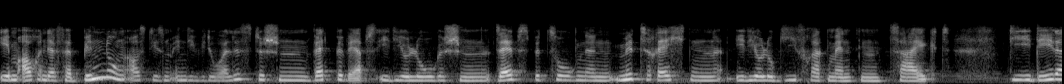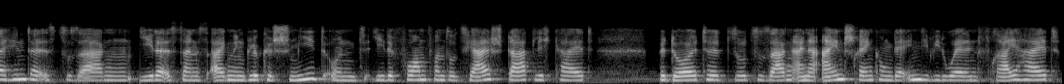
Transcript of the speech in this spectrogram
eben auch in der Verbindung aus diesem individualistischen, wettbewerbsideologischen, selbstbezogenen mit rechten Ideologiefragmenten zeigt. Die Idee dahinter ist zu sagen, jeder ist seines eigenen Glückes Schmied und jede Form von Sozialstaatlichkeit bedeutet sozusagen eine Einschränkung der individuellen Freiheit,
